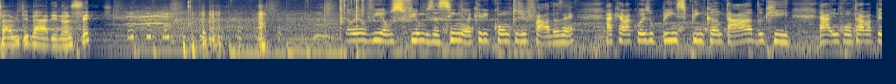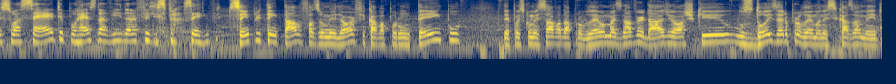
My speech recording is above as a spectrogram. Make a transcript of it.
Sabe de nada, inocente. Então eu via os filmes assim, aquele conto de fadas, né? Aquela coisa, o príncipe encantado que ah, encontrava a pessoa certa e pro resto da vida era feliz para sempre. Sempre tentava fazer o melhor, ficava por um tempo, depois começava a dar problema, mas na verdade eu acho que os dois eram o problema nesse casamento.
